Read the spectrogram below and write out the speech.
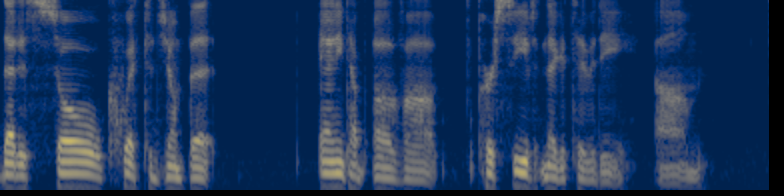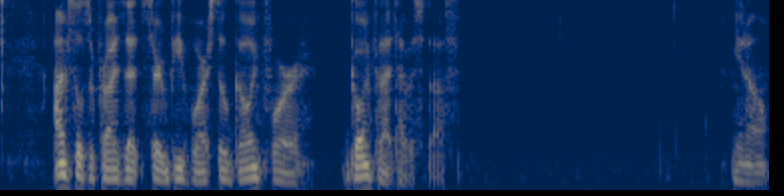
that is so quick to jump at any type of uh, perceived negativity. Um, I'm still surprised that certain people are still going for going for that type of stuff. You know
